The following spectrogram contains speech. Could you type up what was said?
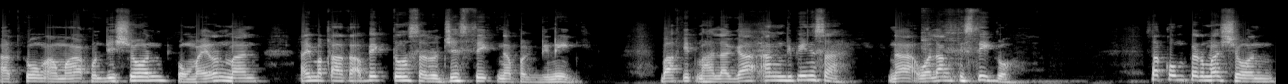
at kung ang mga kondisyon, kung mayroon man, ay makakaapekto sa logistic na pagdinig. Bakit mahalaga ang dipinsa na walang testigo? Sa kumpirmasyon,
